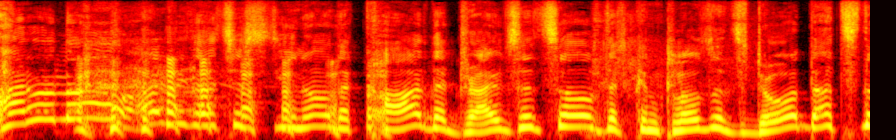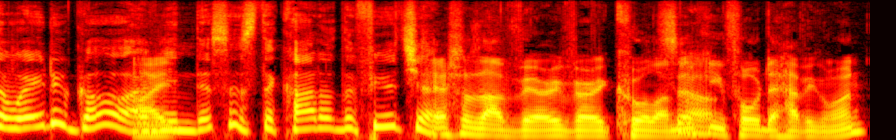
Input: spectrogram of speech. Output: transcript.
I don't know. I mean, that's just, you know, the car that drives itself, that can close its door. That's the way to go. I, I- mean, this is the car of the future. Teslas are very, very cool. I'm So- looking forward to having one.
